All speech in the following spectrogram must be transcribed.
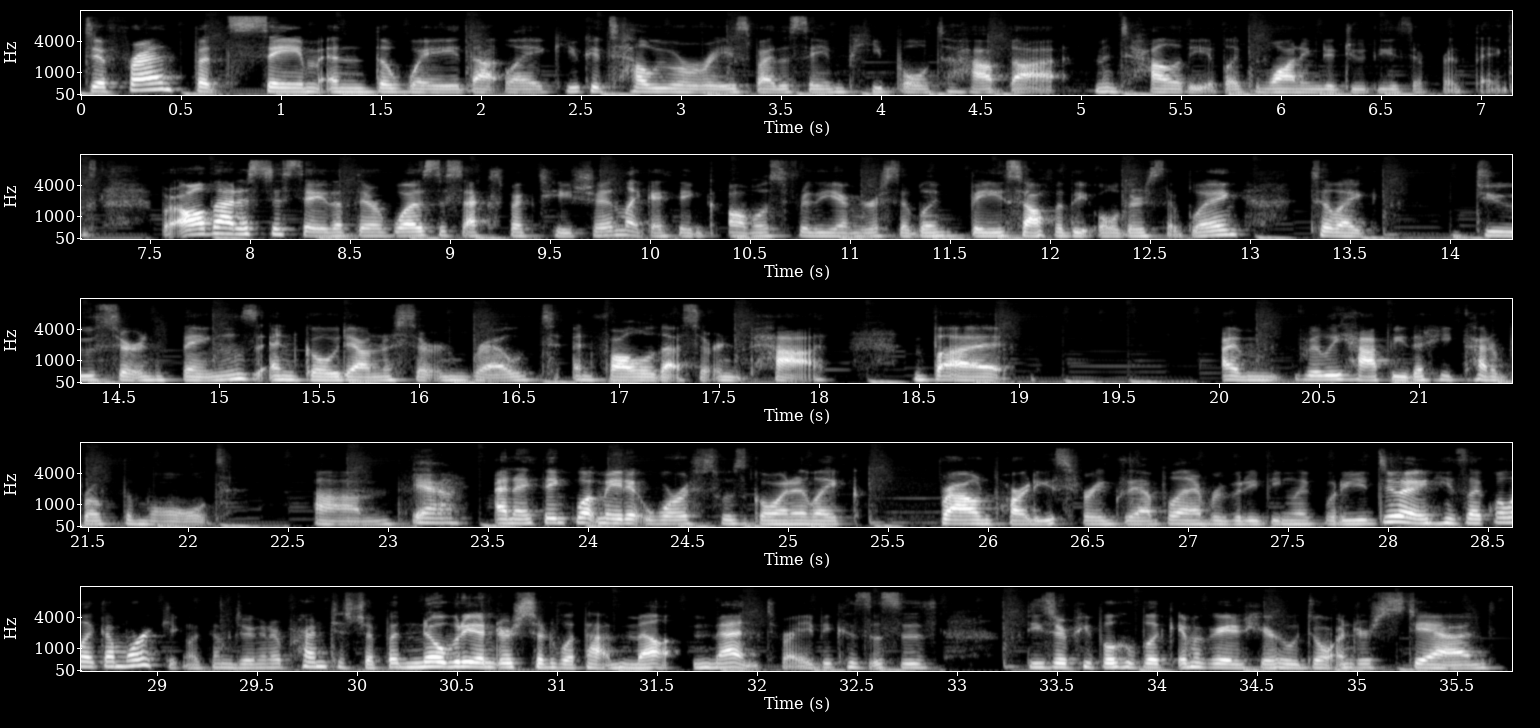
different but same in the way that like you could tell we were raised by the same people to have that mentality of like wanting to do these different things but all that is to say that there was this expectation like i think almost for the younger sibling based off of the older sibling to like do certain things and go down a certain route and follow that certain path but i'm really happy that he kind of broke the mold um yeah and i think what made it worse was going to like brown parties, for example, and everybody being like, What are you doing? And he's like, Well, like I'm working, like I'm doing an apprenticeship. But nobody understood what that me- meant, right? Because this is, these are people who've like immigrated here who don't understand.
